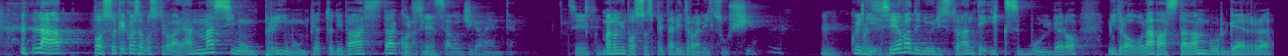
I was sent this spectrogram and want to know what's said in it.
Là posso, che cosa posso trovare? Al massimo un primo, un piatto di pasta con la Sì. pizza, logicamente. Sì, sì. Ma non mi posso aspettare di trovare il sushi. Mm. Quindi se io vado in un ristorante X bulgaro, mi trovo la pasta, l'hamburger,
